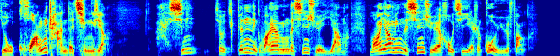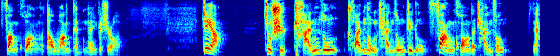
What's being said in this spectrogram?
有狂禅的倾向。啊，心就跟那个王阳明的心学一样嘛。王阳明的心学后期也是过于放放旷了，到王肯那个时候。这样，就是禅宗传统禅宗这种放旷的禅风啊，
